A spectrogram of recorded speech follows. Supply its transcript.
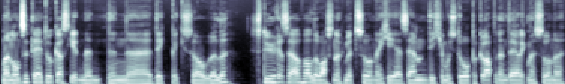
Maar in onze tijd ook, als je een, een uh, dickpic zou willen sturen zelf al, dat was nog met zo'n gsm die je moest openklappen en dergelijke, met zo'n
